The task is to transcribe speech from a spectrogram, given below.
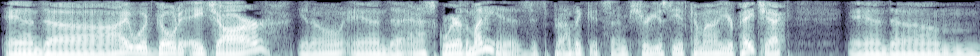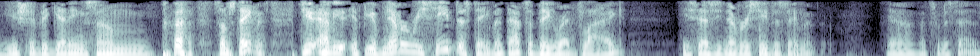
and uh, I would go to HR, you know, and uh, ask where the money is. It's probably, it's, I'm sure you see it come out of your paycheck, and um, you should be getting some some statements. Do you have you if you've never received a statement? That's a big red flag. He says he's never received a statement. Yeah, that's what it says.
